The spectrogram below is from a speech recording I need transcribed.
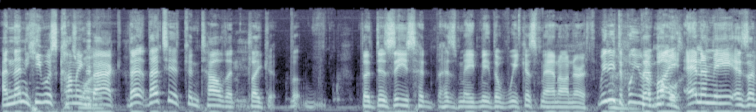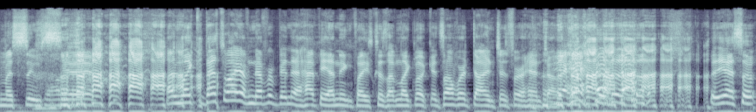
And then he was coming back. That that's it. can tell that like the, the disease had has made me the weakest man on earth. We need to put you in a That my enemy is a masseuse. I'm like, that's why I've never been to a happy ending place because I'm like, look, it's not worth dying just for a hand job. But yeah, so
